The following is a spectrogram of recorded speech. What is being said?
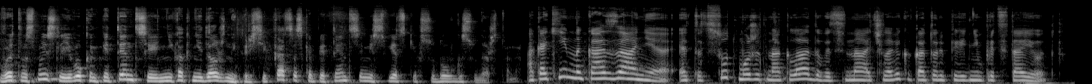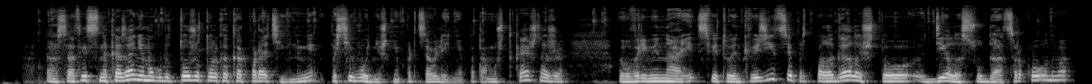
В этом смысле его компетенции никак не должны пересекаться с компетенциями светских судов государственных. А какие наказания этот суд может накладывать на человека, который перед ним предстает? А, соответственно, наказания могут быть тоже только корпоративными по сегодняшним представлениям, потому что, конечно же, во времена Святой Инквизиции предполагалось, что дело суда церковного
